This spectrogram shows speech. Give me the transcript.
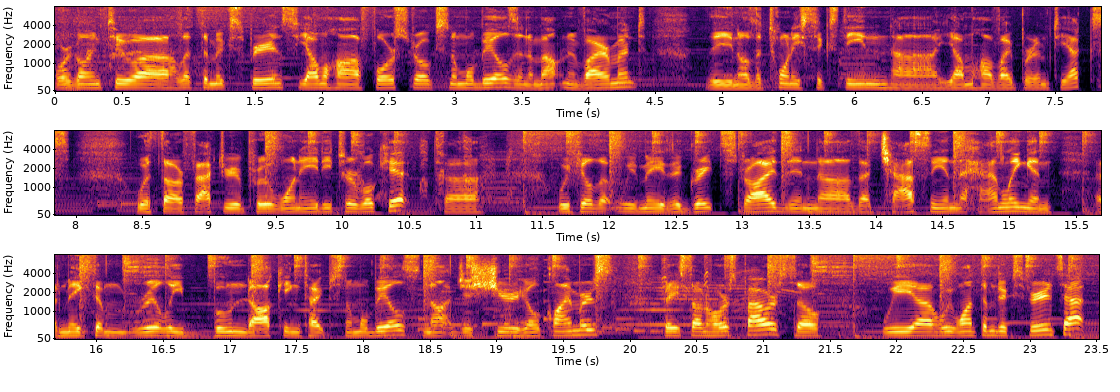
We're going to uh, let them experience Yamaha four-stroke snowmobiles in a mountain environment. The you know the 2016 uh, Yamaha Viper MTX with our factory-approved 180 turbo kit. Uh, we feel that we've made a great strides in uh, the chassis and the handling and, and make them really boondocking type snowmobiles, not just sheer hill climbers based on horsepower. So we, uh, we want them to experience that.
